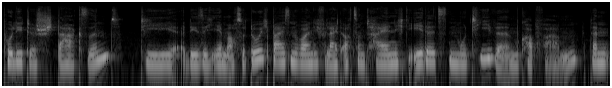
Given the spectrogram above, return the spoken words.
politisch stark sind, die, die sich eben auch so durchbeißen wollen, die vielleicht auch zum Teil nicht die edelsten Motive im Kopf haben, dann,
